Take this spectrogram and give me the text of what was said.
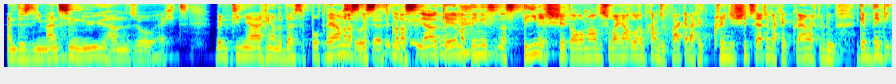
En dus die mensen nu gaan zo echt... Binnen tien jaar gaan de beste podcast ja, maar dat is, dat is, maar dat is, ja, oké, maar het ding is, dat is tiener shit allemaal. Dus waar gaan, waarop gaan ze pakken dat je cringe shit zei toen dat je klein werd? Ik bedoel, ik heb denk ik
